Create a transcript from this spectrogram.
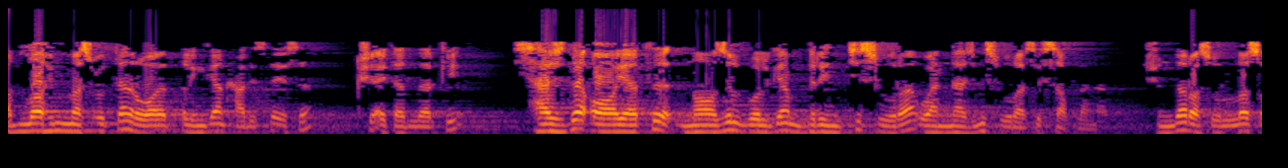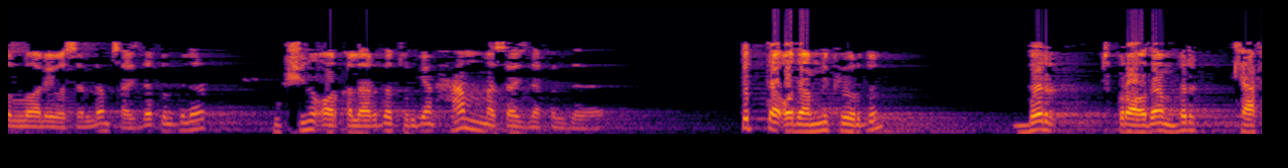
Abdulloh ibn masuddan rivoyat qilingan hadisda esa kishi aytadilarki sajda oyati nozil bo'lgan birinchi sura va najmi surasi hisoblanadi. Shunda rasululloh sollallohu alayhi vasallam sajda qildilar. U kishini orqalarida turgan hamma sajda qildi. Bitta odamni ko'rdim. Bir tuproqdan bir kaf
